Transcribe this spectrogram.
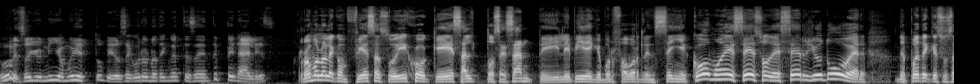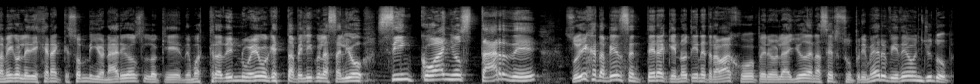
Uy, soy un niño muy estúpido, seguro no tengo antecedentes penales. Rómulo le confiesa a su hijo que es alto cesante y le pide que por favor le enseñe cómo es eso de ser youtuber. Después de que sus amigos le dijeran que son millonarios, lo que demuestra de nuevo que esta película salió 5 años tarde. Su hija también se entera que no tiene trabajo, pero le ayudan a hacer su primer video en YouTube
